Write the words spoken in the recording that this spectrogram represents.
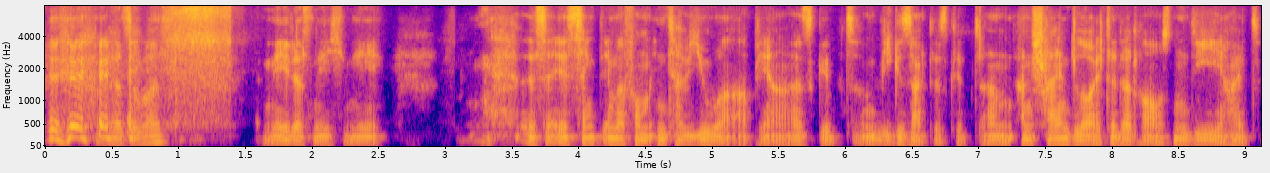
oder sowas. Nee, das nicht, nee. Es, es hängt immer vom Interviewer ab, ja. Es gibt, wie gesagt, es gibt ähm, anscheinend Leute da draußen, die halt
